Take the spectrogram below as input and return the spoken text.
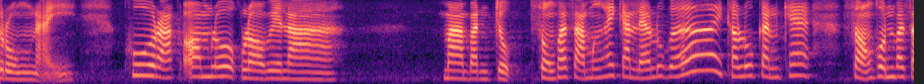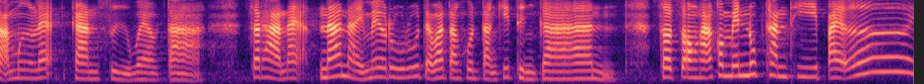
ตรงไหน คู่รักอ้อมโลกรอเวลา มาบรรจบ ส่งภาษามือให้กันแล้วลูกเอ้ยเขารู้กันแค่สองคนภาษามือและการสื่อแววตา สถานะหน้าไหนไม่รู้รู้แต่ว่าต่างคนต่างคิดถึงกัน สอดส่องหาคอมเมนต์นุกทันทีไปเอ้ย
